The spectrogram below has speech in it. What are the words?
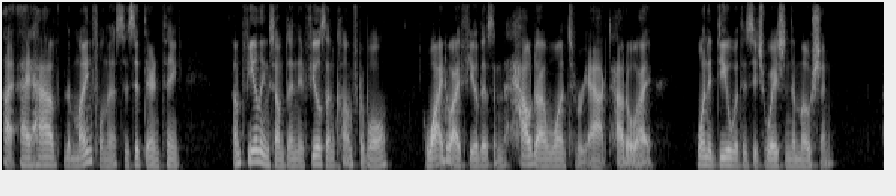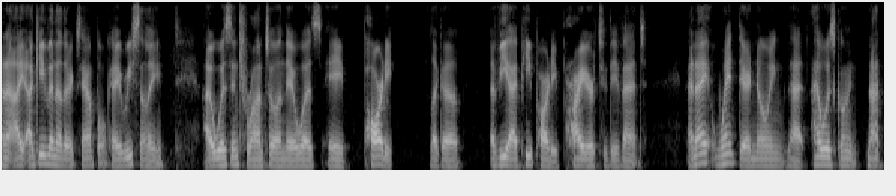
I, I have the mindfulness to sit there and think, I'm feeling something. It feels uncomfortable. Why do I feel this, and how do I want to react? How do I want to deal with the situation, the emotion? And I, I give another example. Okay, recently I was in Toronto and there was a party, like a, a VIP party prior to the event. And I went there knowing that I was going not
